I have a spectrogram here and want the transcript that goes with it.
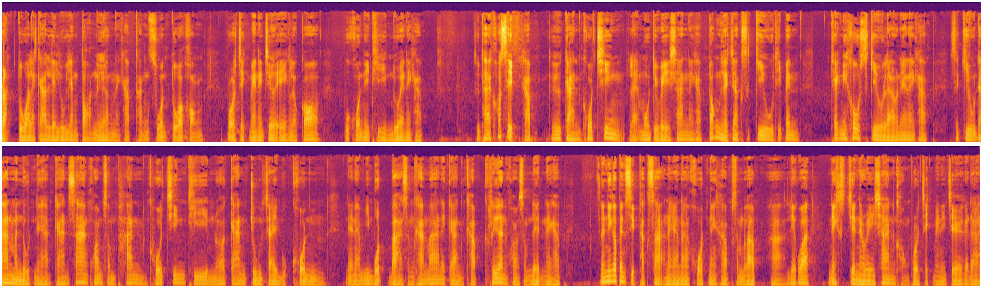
ปรับตัวและการเรียนรู้อย่างต่อเนื่องนะครับ ทั้งส่วนตัวของ project manager เองแล้วก็ผู้คนในทีมด้วยนะครับ สุดท้ายข้อ 10 ครับ คือการโคชชิ่งและ motivation นะครับต้องเหนือจากสกิลที่เป็น technical skill แล้วเนี่ยนะครับskill ด้านมนุษย์นะครับการสร้างความสัมพันธ์ coaching ทีมแล้วก็การจูงใจบุคคลเนี่ยนะมีบทบาทสำคัญมากในการขับเคลื่อนความสำเร็จนะครับ และนี่ก็เป็น 10 ทักษะในอนาคตนะครับสำหรับเรียกว่า next generation ของ project manager ก็ได้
